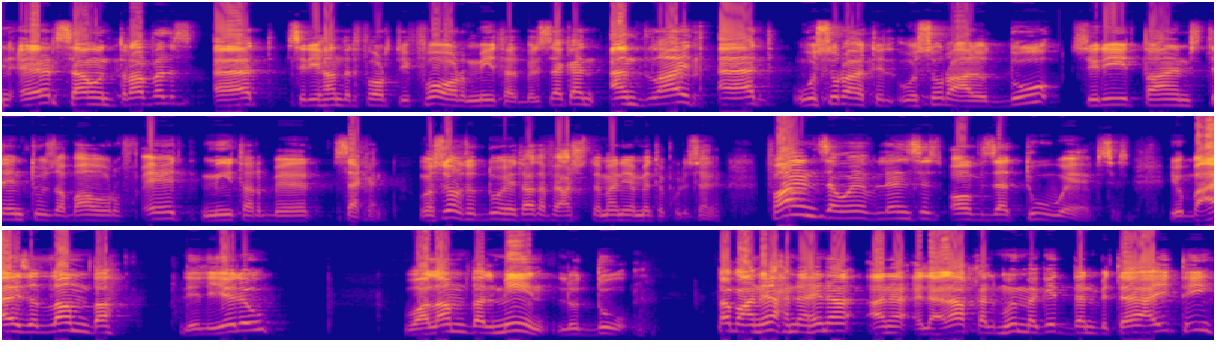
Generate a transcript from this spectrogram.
in air sound travels at 344 متر per second and light at وسرعة وسرعة للضوء 3 times 10 to the power of 8 متر per second وسرعة الضوء هي 3 في 10 8 متر كل ثانية find the wavelengths of the two waves. يبقى عايز ال lambda لل yellow و lambda لمين للضوء. طبعا إحنا هنا أنا العلاقة المهمة جدا بتاعتي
